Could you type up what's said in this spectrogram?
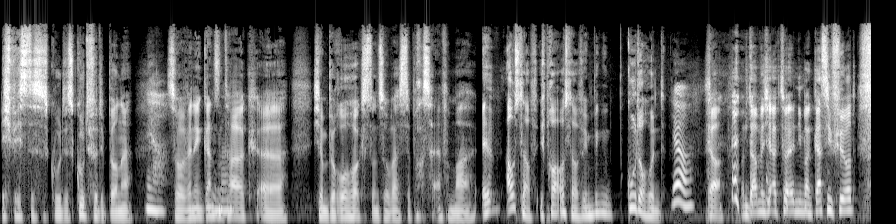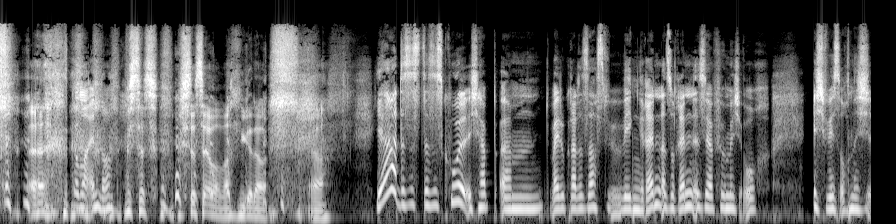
ich weiß, das ist gut, ist gut für die Birne. Ja. So, wenn du den ganzen Genau. Tag äh, hier im Büro hockst und sowas, da brauchst du einfach mal äh, Auslauf. Ich brauche Auslauf. Ich bin ein guter Hund. Ja, Ja. Und da mich aktuell niemand Gassi führt, äh, kann man ändern. muss ich das, muss ich das selber machen, genau. Ja. Ja, das ist, das ist cool. Ich habe, ähm, weil du gerade sagst, wegen Rennen, also Rennen ist ja für mich auch ich weiß auch nicht,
